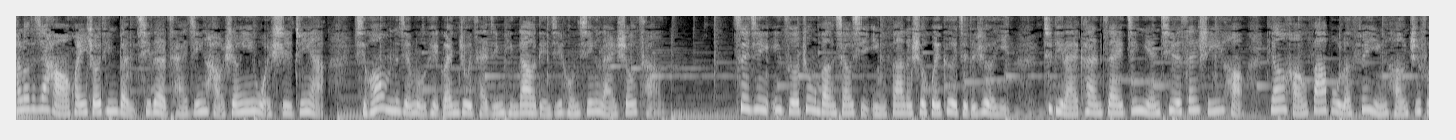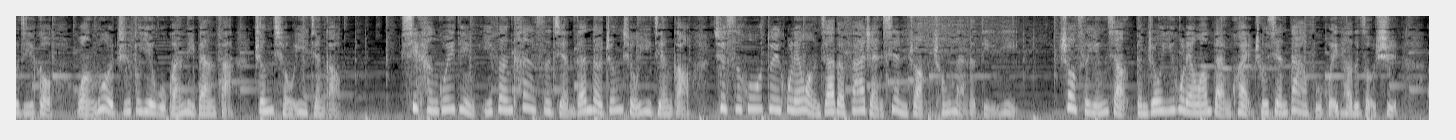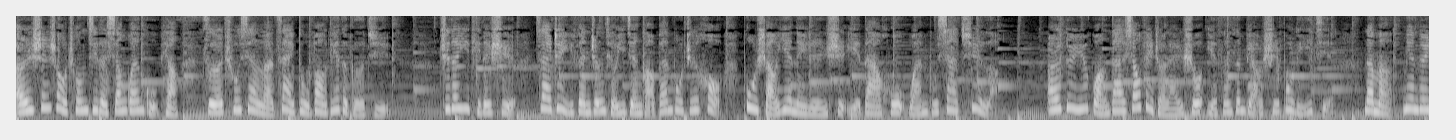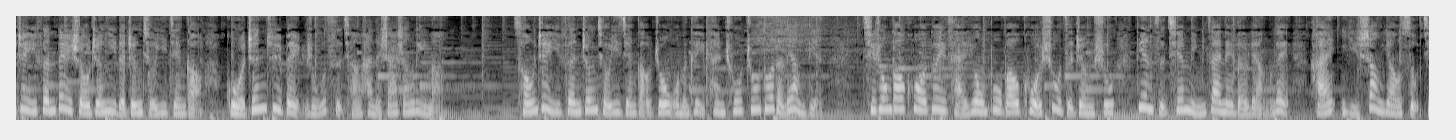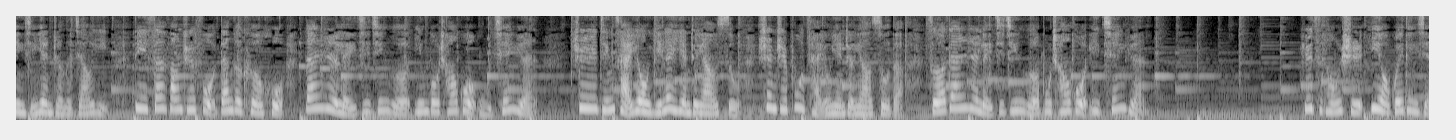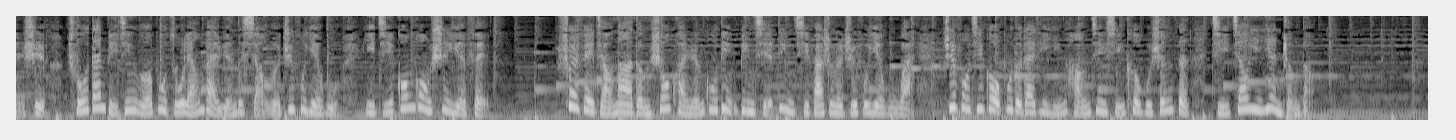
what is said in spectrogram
Hello，大家好，欢迎收听本期的财经好声音，我是君雅。喜欢我们的节目，可以关注财经频道，点击红心来收藏。最近一则重磅消息引发了社会各界的热议。具体来看，在今年七月三十一号，央行发布了《非银行支付机构网络支付业务管理办法》征求意见稿。细看规定，一份看似简单的征求意见稿，却似乎对互联网加的发展现状充满了敌意。受此影响，本周一互联网板块出现大幅回调的走势，而深受冲击的相关股票则出现了再度暴跌的格局。值得一提的是，在这一份征求意见稿颁布之后，不少业内人士也大呼玩不下去了，而对于广大消费者来说，也纷纷表示不理解。那么，面对这一份备受争议的征求意见稿，果真具备如此强悍的杀伤力吗？从这一份征求意见稿中，我们可以看出诸多的亮点，其中包括对采用不包括数字证书、电子签名在内的两类含以上要素进行验证的交易，第三方支付单个客户单日累计金额应不超过五千元。至于仅采用一类验证要素，甚至不采用验证要素的，则单日累计金额不超过一千元。与此同时，亦有规定显示，除单笔金额不足两百元的小额支付业务，以及公共事业费、税费缴纳等收款人固定并且定期发生的支付业务外，支付机构不得代替银行进行客户身份及交易验证等。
